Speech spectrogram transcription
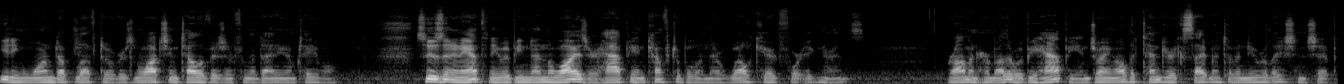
eating warmed up leftovers and watching television from the dining room table. Susan and Anthony would be none the wiser, happy and comfortable in their well cared for ignorance. Ram and her mother would be happy, enjoying all the tender excitement of a new relationship.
